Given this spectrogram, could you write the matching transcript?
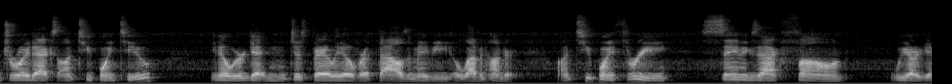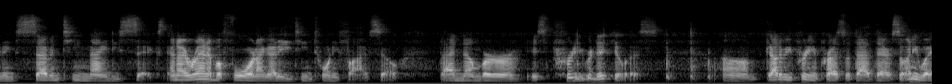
Droid X on 2.2, you know, we're getting just barely over a thousand, maybe 1100. On 2.3, same exact phone, we are getting 1796. And I ran it before and I got 1825. So that number is pretty ridiculous. Um, got to be pretty impressed with that there. So anyway,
